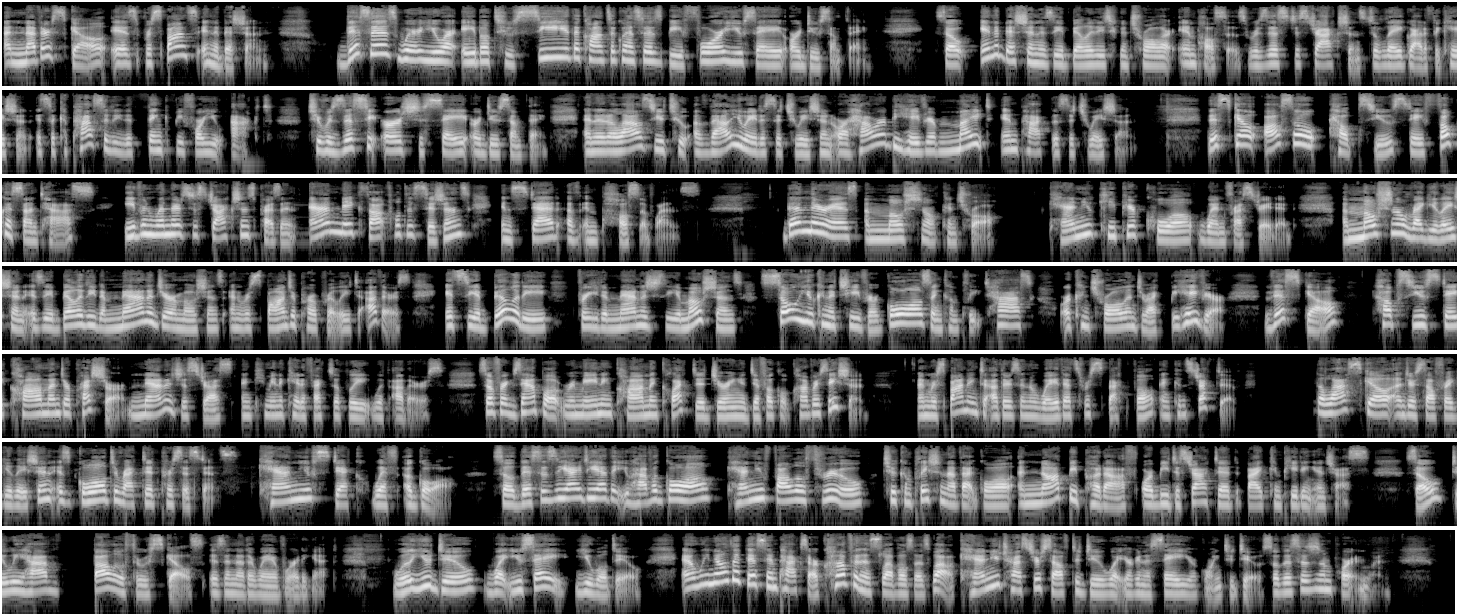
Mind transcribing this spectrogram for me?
Another skill is response inhibition. This is where you are able to see the consequences before you say or do something. So inhibition is the ability to control our impulses, resist distractions, delay gratification. It's a capacity to think before you act, to resist the urge to say or do something. And it allows you to evaluate a situation or how our behavior might impact the situation. This skill also helps you stay focused on tasks even when there's distractions present and make thoughtful decisions instead of impulsive ones. Then there is emotional control. Can you keep your cool when frustrated? Emotional regulation is the ability to manage your emotions and respond appropriately to others. It's the ability for you to manage the emotions so you can achieve your goals and complete tasks or control and direct behavior. This skill helps you stay calm under pressure, manage the stress, and communicate effectively with others. So, for example, remaining calm and collected during a difficult conversation and responding to others in a way that's respectful and constructive. The last skill under self regulation is goal directed persistence. Can you stick with a goal? So this is the idea that you have a goal. Can you follow through to completion of that goal and not be put off or be distracted by competing interests? So do we have follow through skills is another way of wording it. Will you do what you say you will do? And we know that this impacts our confidence levels as well. Can you trust yourself to do what you're going to say you're going to do? So this is an important one.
